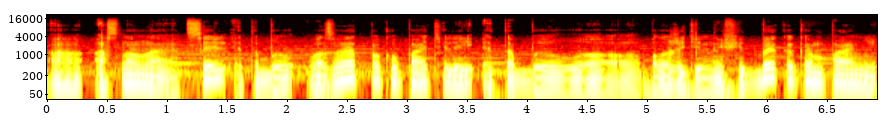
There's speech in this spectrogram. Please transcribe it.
а основная цель это был возврат покупателей, это был а, положительный фидбэк о компании,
